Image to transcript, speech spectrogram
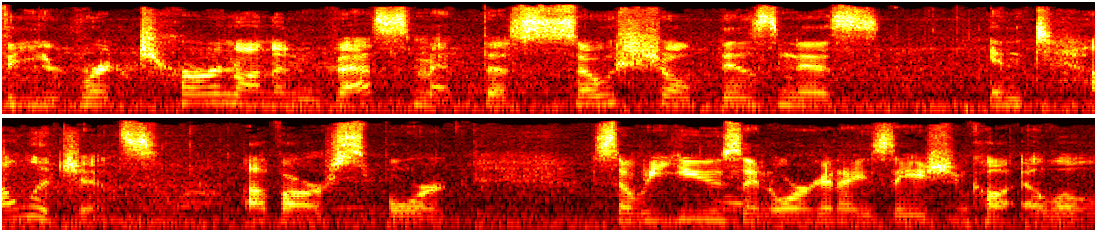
the return on investment, the social business intelligence of our sport? So we use an organization called Hello,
